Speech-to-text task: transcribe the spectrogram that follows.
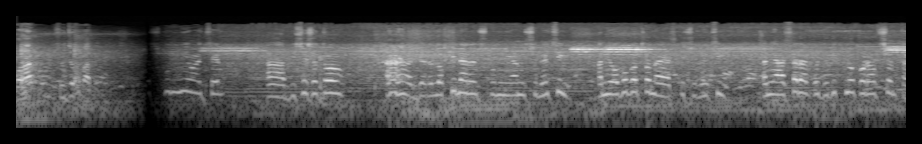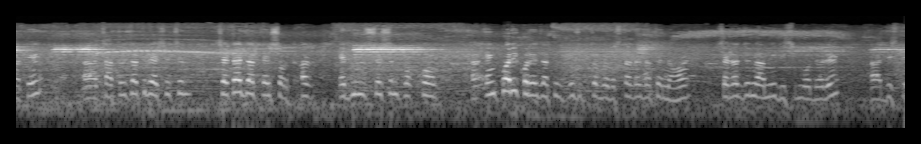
পড়ার সুযোগ পাবে। স্কুল নিয়ে হয়েছে বিশেষত, যেটা লক্ষ্মীনারায়ণ স্কুল নিয়ে আমি শুনেছি, আমি অবগত নয়, আজকে শুনেছি। আমি আশা রাখব যদি কোনো করাপশন থাকে ছাত্রছাত্রীরা এসেছেন সেটা যাতে সরকার অ্যাডমিনিস্ট্রেশন পক্ষ এনকোয়ারি করে যাতে উপযুক্ত ব্যবস্থাটা যাতে না হয়, সেটার জন্য আমি ডিসি মহোদয়ের দৃষ্টি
